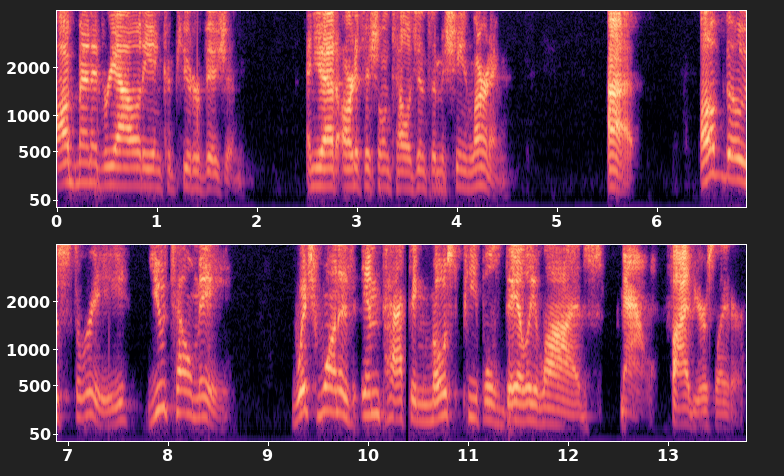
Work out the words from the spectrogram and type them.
augmented reality and computer vision, and you had artificial intelligence and machine learning. Uh, of those three, you tell me which one is impacting most people's daily lives now, five years later?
